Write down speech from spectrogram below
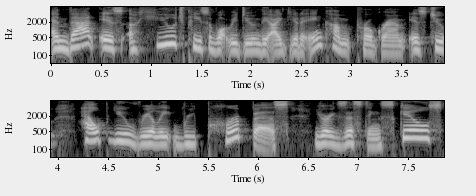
And that is a huge piece of what we do in the Idea to Income program is to help you really repurpose your existing skills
